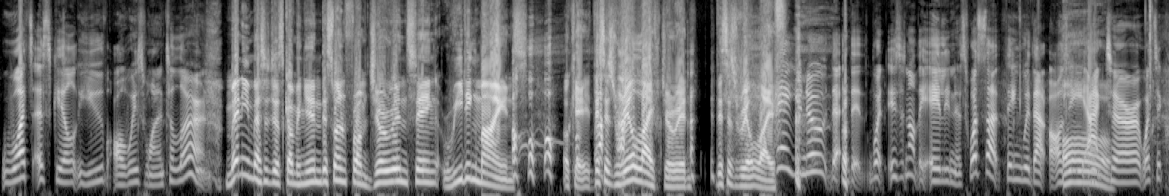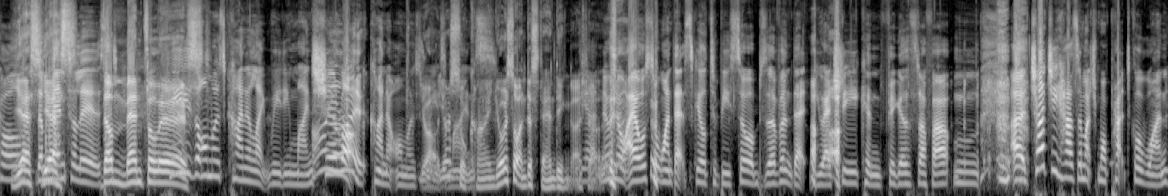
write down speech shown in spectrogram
What's a skill you've always wanted to learn? Many messages coming in. This one from Jerwin saying reading minds. okay, this is real life, Jerwin. This is real life. Hey, you know that, that what is it not the alienist? What's that thing with that Aussie Oh. actor? What's it called? Yes, the yes. mentalist. The mentalist. He's almost kind of like reading minds. Oh, Sherlock right. kind of almost You're, reads you're so kind. You're so understanding, Asha. Yeah, no, no. I also want that skill to be so observant that you actually can figure stuff out. Mm. Uh, Chachi has a much more practical one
